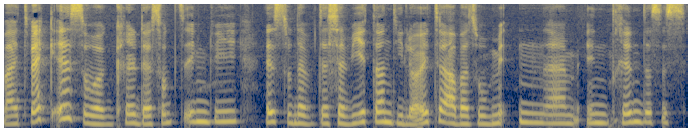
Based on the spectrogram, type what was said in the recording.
weit weg ist oder ein Grill, der sonst irgendwie ist und der, der serviert dann die Leute, aber so mitten ähm, innen drin, das ist,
